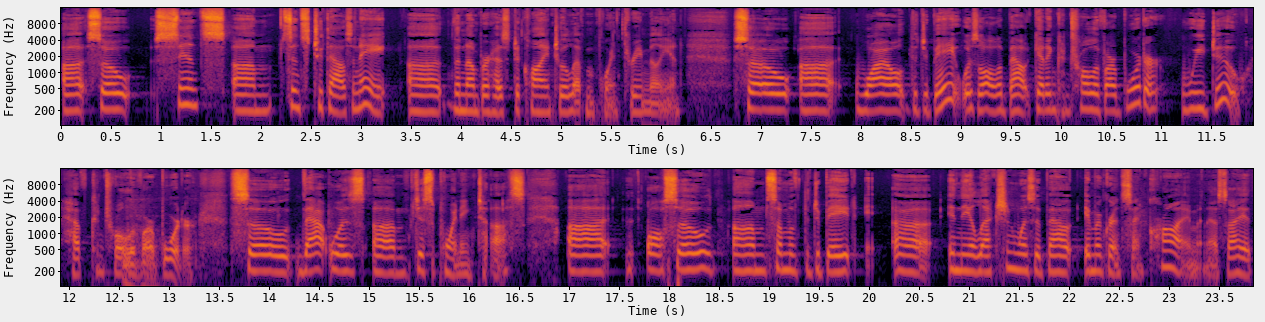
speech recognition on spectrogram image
Uh, so since um, since 2008, uh, the number has declined to 11.3 million. So uh, while the debate was all about getting control of our border, we do have control mm-hmm. of our mm-hmm. border. So that was um, disappointing to us. Uh, also, um, some of the debate uh, in the election was about immigrants and crime. And as I had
